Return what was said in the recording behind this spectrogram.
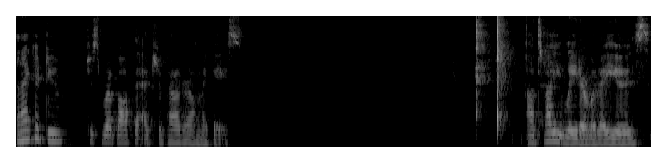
And I could do, just rub off the extra powder on my face. I'll tell you later what I use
